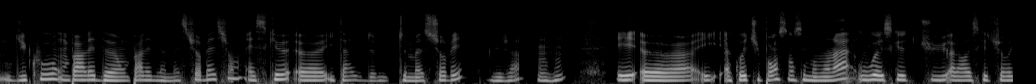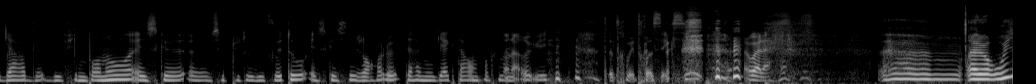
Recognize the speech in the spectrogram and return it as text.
du coup, on parlait de, on parlait de la masturbation. Est-ce que euh, il t'arrive de te masturber déjà? Mhm. et, euh, et à quoi tu penses dans ces moments-là? Ou est-ce que tu, alors est-ce que tu regardes des films porno? Est-ce que euh, c'est plutôt des photos? Est-ce que c'est genre le dernier gars que t'as rencontré dans la rue et t'as trouvé trop sexy? Voilà. Euh, alors oui,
